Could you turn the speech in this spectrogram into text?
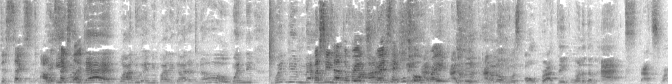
the sex, our But sex even life. that, why do anybody gotta know? When did when did ma- But I she's mean, at the red- I- I- red table talk, I right? Think, I think I don't know if it was Oprah. I think one of them asked. That's why.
